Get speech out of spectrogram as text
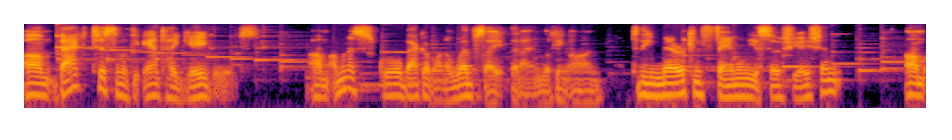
Um, back to some of the anti-gay groups. Um, I'm gonna scroll back up on a website that I'm looking on to the American Family Association. Um,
